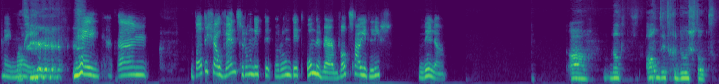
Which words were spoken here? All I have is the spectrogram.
nee, mooi. Nee, ehm, wat is jouw wens rond dit, rond dit onderwerp? Wat zou je het liefst willen? oh, dat al dit gedoe stopt.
